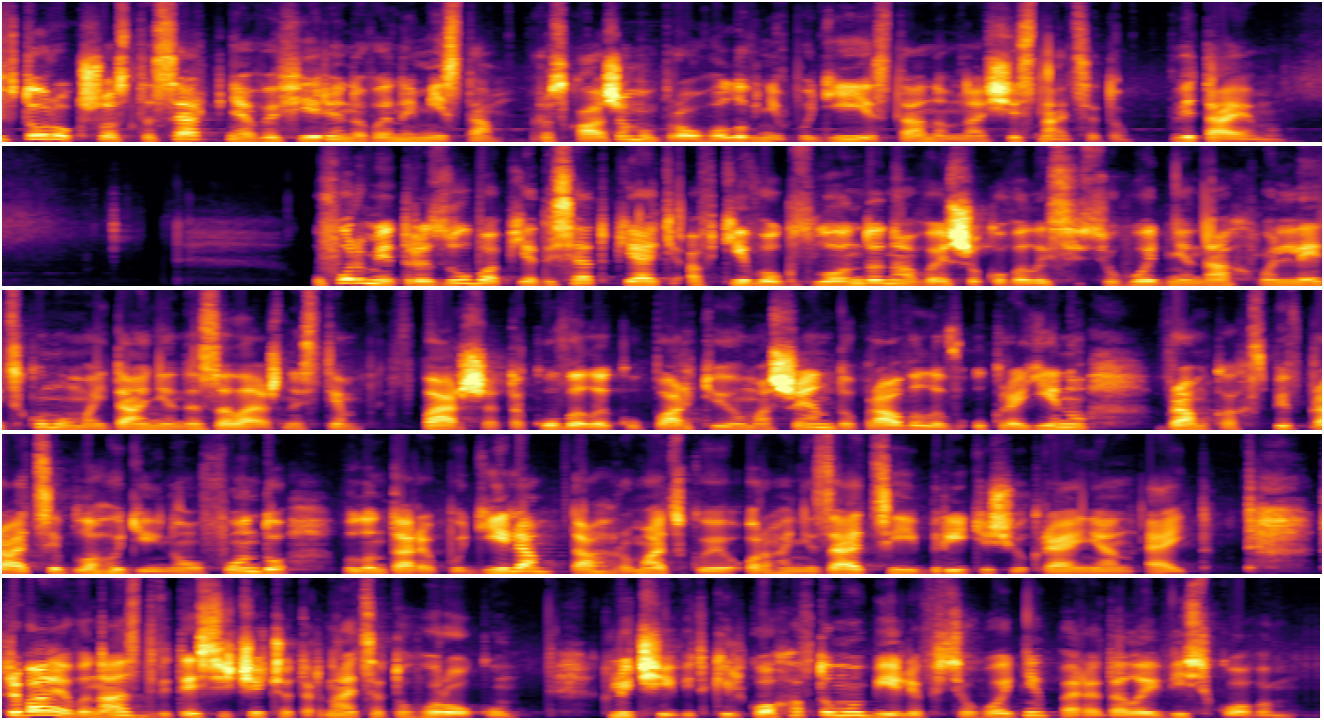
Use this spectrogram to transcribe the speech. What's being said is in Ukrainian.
Вівторок, 6 серпня, в ефірі Новини міста. Розкажемо про головні події станом на 16-ту. Вітаємо! У формі тризуба 55 автівок з Лондона вишикувались сьогодні на Хмельницькому майдані Незалежності. Вперше таку велику партію машин доправили в Україну в рамках співпраці благодійного фонду Волонтери Поділля та громадської організації British Ukrainian Aid. Триває вона з 2014 року. Ключі від кількох автомобілів сьогодні передали військовим.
